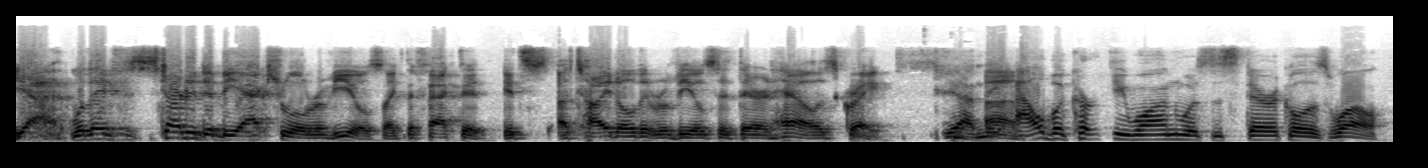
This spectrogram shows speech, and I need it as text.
Yeah, well, they've started to be actual reveals. Like the fact that it's a title that reveals that they're in hell is great. Yeah, and the Um, Albuquerque one was hysterical as well.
